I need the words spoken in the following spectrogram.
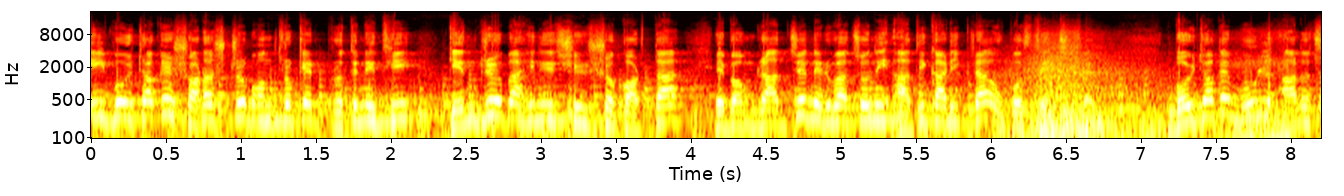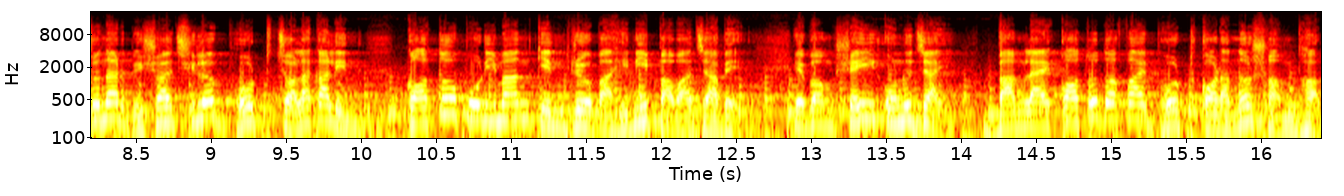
এই বৈঠকে স্বরাষ্ট্র মন্ত্রকের প্রতিনিধি, কেন্দ্রীয় বাহিনীর শীর্ষ কর্তা এবং রাজ্য নির্বাচনী আধিকারিকরা উপস্থিত ছিলেন। বৈঠকে মূল আলোচনার বিষয় ছিল ভোট চলাকালীন কত পরিমাণ কেন্দ্রীয় বাহিনী পাওয়া যাবে এবং সেই অনুযায়ী বাংলায় কত দফায় ভোট করানো সম্ভব।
